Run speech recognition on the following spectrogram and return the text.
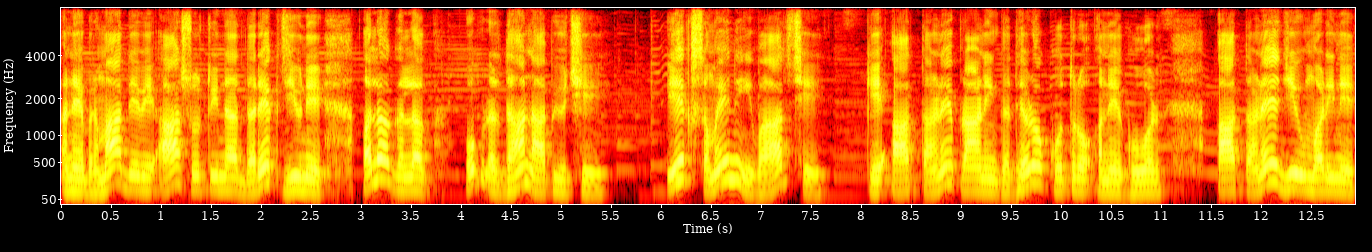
અને બ્રહ્માદેવે આ સૃષ્ટિના દરેક જીવને અલગ અલગ ઉપપ્રધાન આપ્યું છે. એક સમયની વાત છે કે આ ત્રણેય પ્રાણી ગધેડો, કૂતરો અને ઘુવડ આ ત્રણેય જીવ મળીને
